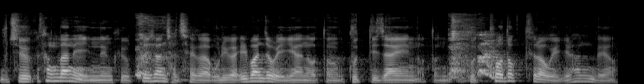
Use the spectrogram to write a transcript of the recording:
우측 상단에 있는 그 포지션 자체가 우리가 일반적으로 얘기하는 어떤 good design, 어떤 good product라고 얘기를 하는데요.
